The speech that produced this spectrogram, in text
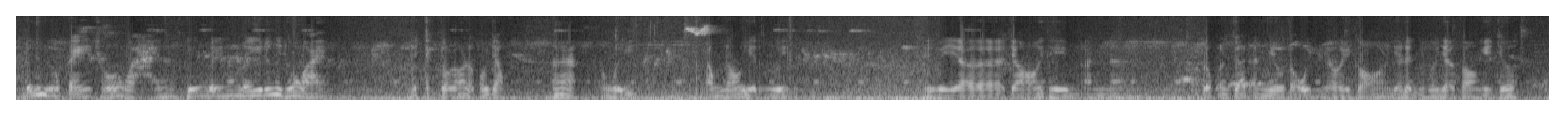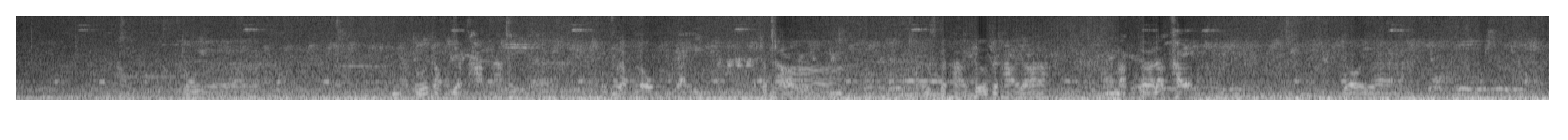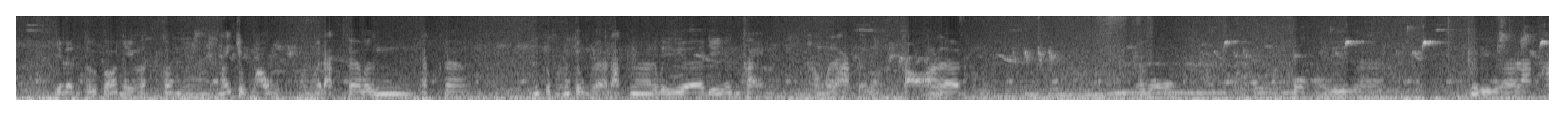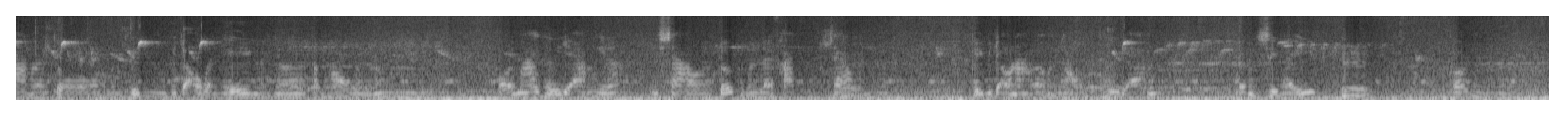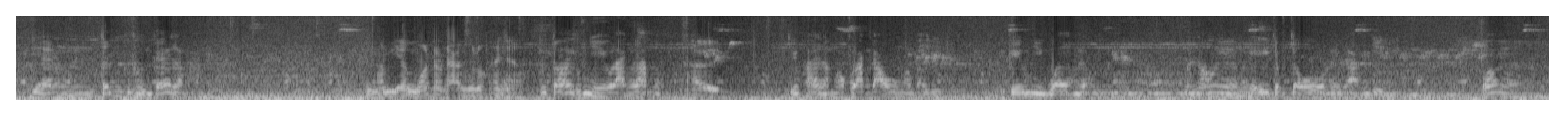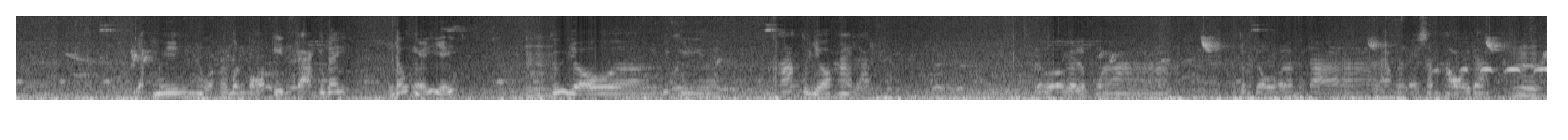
Đứng vô cây sủa hoài nó cứ đi nó đi đứng cái sủa hoài thì chắc chỗ đó là có dòng ha có quỷ. Ông nói về tôi mới biết thì bây giờ cho hỏi thêm anh à, lúc anh chết anh nhiêu tuổi rồi có gia đình có vợ con gì chưa? Tôi ờ, nhà tôi trong gia thành thì ờ, cũng làm lộn gãy. Trong đó ờ, cái thời trước cái thời đó đất ờ, đất phèn. Rồi ờ, gia đình tôi có nhiều lắm có mấy chục mẫu. Mà đất ờ, bưng đất ờ, nói chung- là đất nó bị ờ, dị ứng phèn không có làm được. Cỏ lên. Rồi buồn. Buồn mới đi ờ, mới đi ờ, lang thang lại chùa. Mình kiếm cái chỗ bình yên để cho tâm hồn mình nó thoải mái thư giãn gì đó. Chứ sau trước thì mình lễ phật sau mình ờ, kiếm cái chỗ nào đó mình ngồi thư giãn để mình suy nghĩ. Ừ. Coi mình về mình tính cái phương kế làm ăn. Thì giờ bó nó đợi luôn hay sao? Tôi tới cũng nhiều lần lắm. Ừ chứ phải là một lần đầu mà bị kiểu như quen rồi. Mình nói mình nghĩ trong chùa này làm gì? Có uh, giặt miên hoặc là bánh bò kiểm tra cái đấy. Mình đâu nghĩ vậy. Ừ. Cứ vô ờ, nhiều khi ờ, tháng tôi vô hai lần. Lựa cái lúc mà trong chùa đó người ta làm cái lễ sám hối đó. Ừ.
